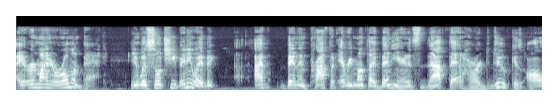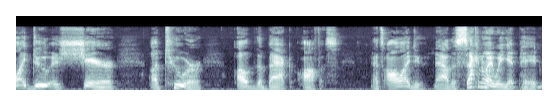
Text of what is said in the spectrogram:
I earned my enrollment back. It was so cheap anyway, but I've been in profit every month I've been here, and it's not that hard to do because all I do is share a tour of the back office. That's all I do. Now, the second way we get paid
